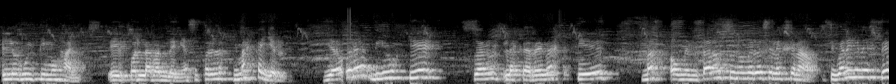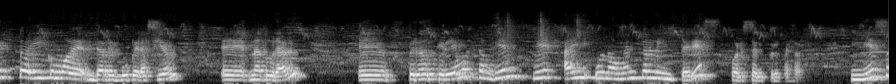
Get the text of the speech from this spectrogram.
en los últimos años, eh, por la pandemia. Esos fueron los que más cayeron. Y ahora vimos que son las carreras que más aumentaron su número de seleccionados. Igual hay un efecto ahí como de, de recuperación natural, eh, pero creemos también que hay un aumento en el interés por ser profesor. Y eso,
